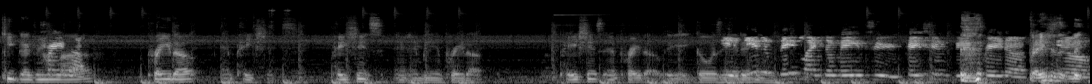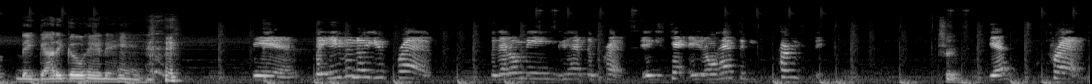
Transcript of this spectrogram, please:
keep that dream alive, up. prayed up, and patience. Patience and, and, being prayed up. Patience and prayed up. It goes yeah, hand in hand. They like the main two. Patience, being prayed up. Patience, you know? they, they got to go hand in hand. yeah, but even though you prep, but that don't mean you have to prep. It can't. It don't have to be perfect. True. Yes. Prep.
